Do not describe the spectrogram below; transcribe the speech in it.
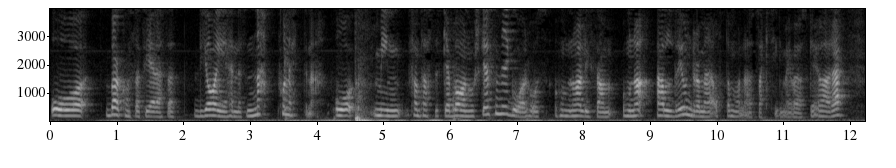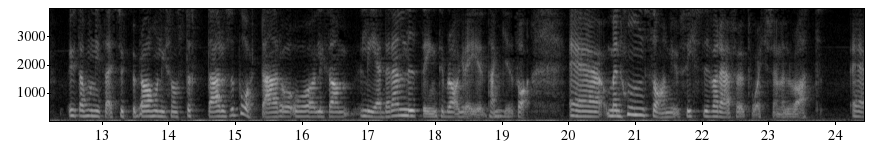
Och bara konstaterat att jag är hennes napp på nätterna. Och min fantastiska barnmorska som vi går hos. Hon har liksom, hon har aldrig under de här åtta månaderna sagt till mig vad jag ska göra. Utan hon är så superbra. Hon liksom stöttar och supportar och, och liksom leder en lite in till bra grejer. Tanke, så. Eh, men hon sa nu sist vi var där för två veckor sedan eller vad att eh,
